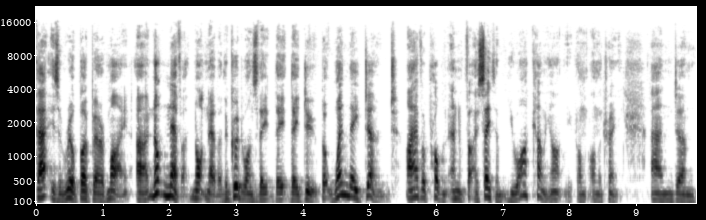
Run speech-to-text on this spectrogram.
That is a real bugbear of mine. Uh, not never, not never. The good ones, they, they, they do. But when they don't, I have a problem. And in fact, I say to them, You are coming, aren't you, on, on the training? And um,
